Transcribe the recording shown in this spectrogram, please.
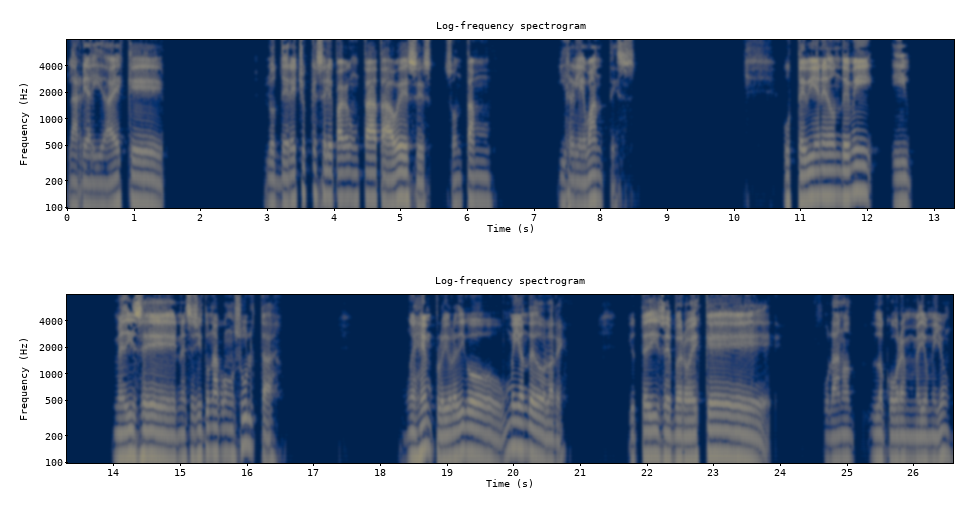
la realidad es que los derechos que se le pagan a un tata a veces son tan irrelevantes. Usted viene donde mí y me dice, necesito una consulta. Un ejemplo, yo le digo un millón de dólares. Y usted dice, pero es que fulano lo cobra en medio millón.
